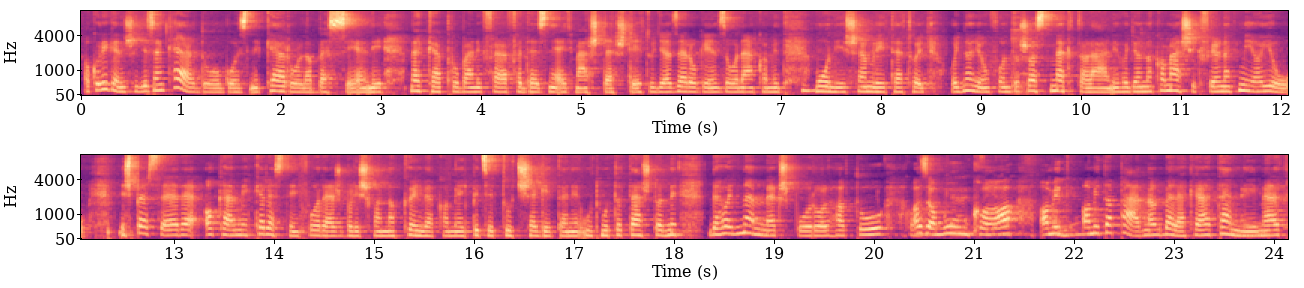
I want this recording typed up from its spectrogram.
akkor igenis, hogy ezen kell dolgozni, kell róla beszélni, meg kell próbálni felfedezni egymás testét. Ugye az erogén zónák, amit Móni is említett, hogy, hogy nagyon fontos azt megtalálni, hogy annak a másik félnek mi a jó. És persze erre akár még keresztény forrásból is vannak könyvek, ami egy picit tud segíteni, útmutatást adni, de hogy nem megspórolható az a munka, amit, amit a párnak bele kell tenni, mert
